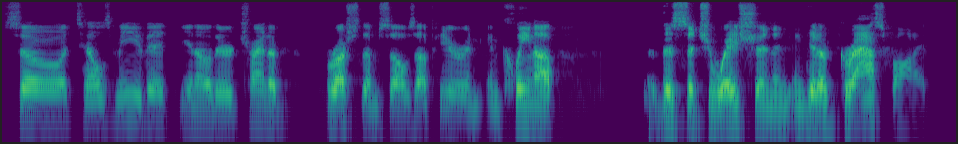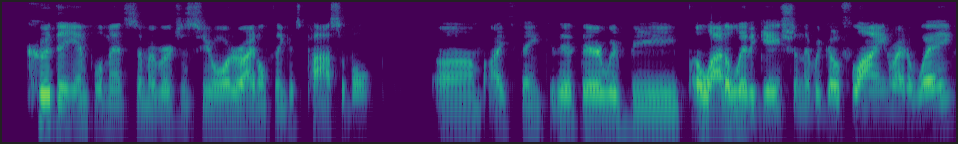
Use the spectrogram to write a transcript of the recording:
So it tells me that, you know, they're trying to brush themselves up here and, and clean up this situation and, and, get a grasp on it. Could they implement some emergency order? I don't think it's possible. Um, I think that there would be a lot of litigation that would go flying right away,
